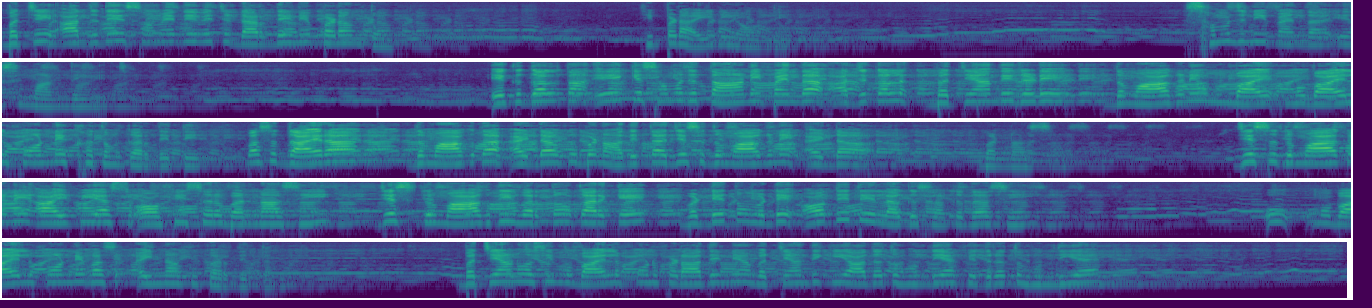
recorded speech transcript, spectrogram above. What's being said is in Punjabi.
ਬੱਚੇ ਅੱਜ ਦੇ ਸਮੇਂ ਦੇ ਵਿੱਚ ਡਰਦੇ ਨੇ ਪੜਨ ਤੋਂ। ਕਿ ਪੜ੍ਹਾਈ ਨਹੀਂ ਆਉਂਦੀ। ਸਮਝ ਨਹੀਂ ਪੈਂਦਾ ਇਸ ਮਨ ਦੇ ਵਿੱਚ। ਇੱਕ ਗੱਲ ਤਾਂ ਇਹ ਕਿ ਸਮਝ ਤਾਂ ਨਹੀਂ ਪੈਂਦਾ ਅੱਜ ਕੱਲ ਬੱਚਿਆਂ ਦੇ ਜਿਹੜੇ ਦਿਮਾਗ ਨੇ, ਉਹ ਮੋਬਾਈਲ ਮੋਬਾਈਲ ਫੋਨ ਨੇ ਖਤਮ ਕਰ ਦਿੱਤੇ। ਬਸ ਦਾਇਰਾ ਦਿਮਾਗ ਦਾ ਐਡਾ ਕੋ ਬਣਾ ਦਿੱਤਾ, ਜਿਸ ਦਿਮਾਗ ਨੇ ਐਡਾ ਬੰਨਾ ਸੀ। ਜਿਸ ਦਿਮਾਗ ਨੇ ਆਈਪੀਐਸ ਆਫੀਸਰ ਬੰਨਾ ਸੀ, ਜਿਸ ਦਿਮਾਗ ਦੀ ਵਰਤੋਂ ਕਰਕੇ ਵੱਡੇ ਤੋਂ ਵੱਡੇ ਅਹੁਦੇ ਤੇ ਲੱਗ ਸਕਦਾ ਸੀ। ਉਹ ਮੋਬਾਈਲ ਫੋਨ ਨੇ ਬਸ ਇੰਨਾ ਕੁ ਕਰ ਦਿੱਤਾ। ਬੱਚਿਆਂ ਨੂੰ ਅਸੀਂ ਮੋਬਾਈਲ ਫੋਨ ਫੜਾ ਦਿੰਨੇ ਆ ਬੱਚਿਆਂ ਦੀ ਕੀ ਆਦਤ ਹੁੰਦੀ ਹੈ? ਫਿਦਰਤ ਹੁੰਦੀ ਹੈ।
